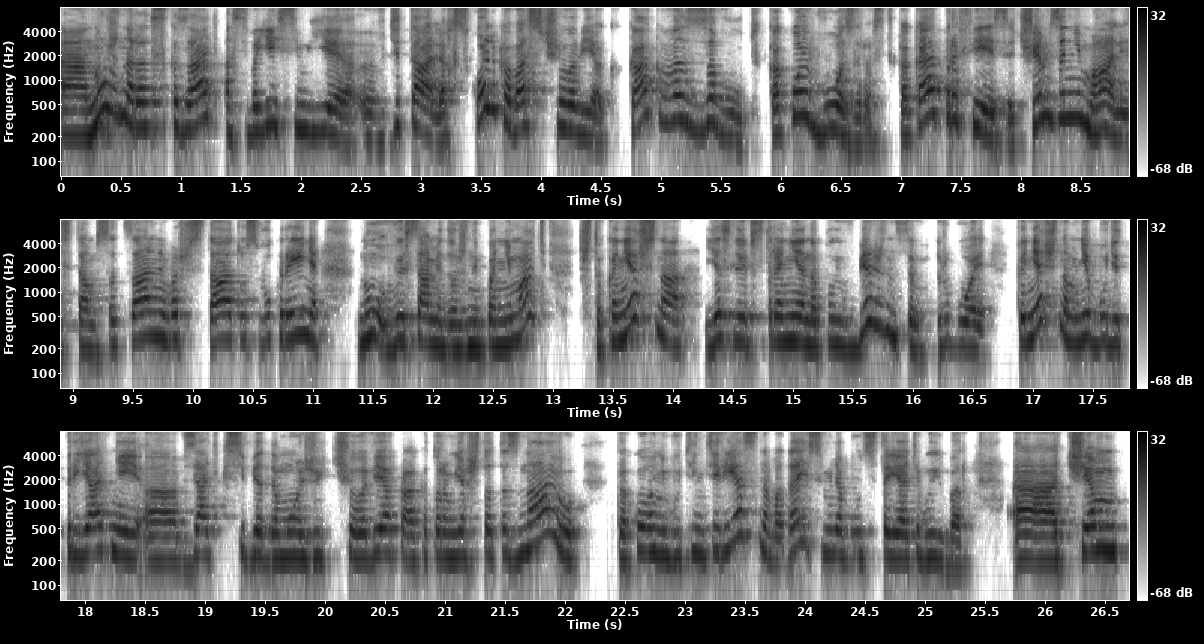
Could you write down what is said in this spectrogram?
А, нужно рассказать о своей семье э, в деталях, сколько вас человек, как вас зовут, какой возраст, какая профессия, чем занимались, там, социальный ваш статус в Украине. Ну, вы сами должны понимать, что, конечно, если в стране наплыв беженцев другой, конечно, мне будет приятней э, взять к себе домой жить человека, о котором я что-то знаю, какого-нибудь интересного, да, если у меня будет стоять выбор, э, чем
